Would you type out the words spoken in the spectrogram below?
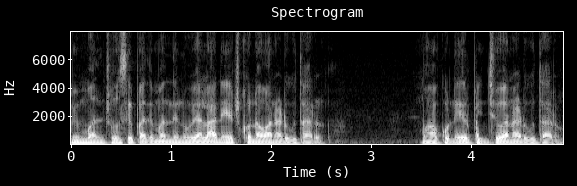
మిమ్మల్ని చూసి పది మంది నువ్వు ఎలా నేర్చుకున్నావు అని అడుగుతారు. మాకు నేర్పించు అని అడుగుతారు.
